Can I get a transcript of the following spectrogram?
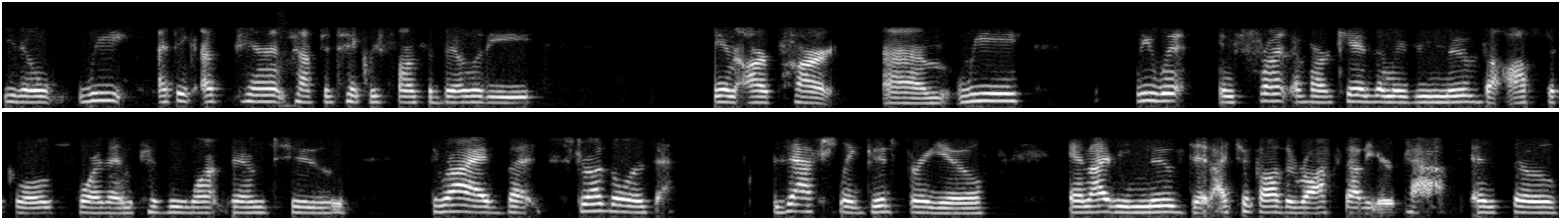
you know, we, I think us parents have to take responsibility in our part. Um, we, we went in front of our kids and we remove the obstacles for them because we want them to thrive. But struggle is is actually good for you, and I removed it. I took all the rocks out of your path, and so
